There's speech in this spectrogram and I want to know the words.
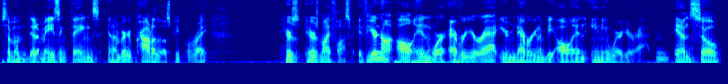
some of them did amazing things and I'm very proud of those people, right? Here's here's my philosophy. If you're not all in wherever you're at, you're never going to be all in anywhere you're at. Mm. And so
